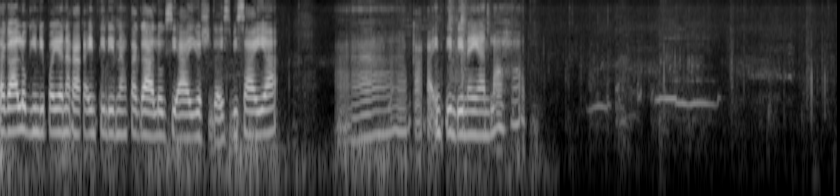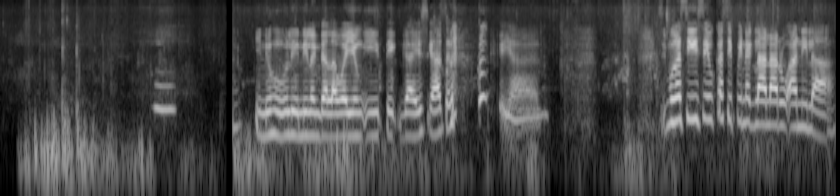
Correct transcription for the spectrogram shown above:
Tagalog, hindi pa yan nakakaintindi ng Tagalog si Ayos guys. Bisaya. Ah, kakaintindi na yan lahat. Hinuhuli nilang dalawa yung itik guys. Kaso Ayan. Mga sisiw kasi pinaglalaruan nila.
